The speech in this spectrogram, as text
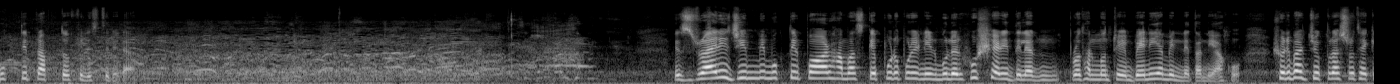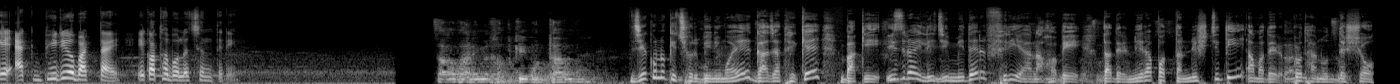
মুক্তিপ্রাপ্ত ফিলিস্তিনিরা। ইসরায়েলি জিম্মি মুক্তির পর হামাসকে পুরোপুরি নির্মূলের হুঁশিয়ারি দিলেন প্রধানমন্ত্রী বেনিয়ামিন নেতানিয়াহু। শনিবার যুক্তরাষ্ট্র থেকে এক ভিডিও বার্তায় কথা বলেছেন তিনি। যে কোনো কিছুর বিনিময়ে গাজা থেকে বাকি ইসরায়েলি জিম্মিদের ফিরিয়ে আনা হবে। তাদের নিরাপত্তা নিশ্চিতই আমাদের প্রধান উদ্দেশ্য।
